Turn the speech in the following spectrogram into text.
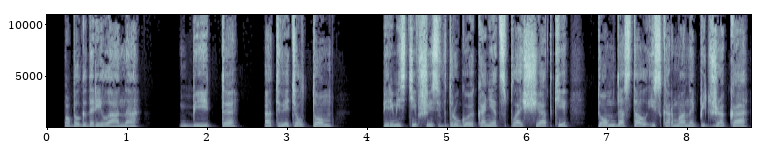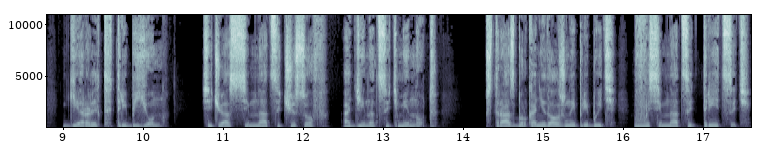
— поблагодарила она. «Битте», — ответил Том. Переместившись в другой конец площадки, том достал из кармана пиджака «Геральт Трибьюн». Сейчас 17 часов 11 минут. В Страсбург они должны прибыть в 18.30.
